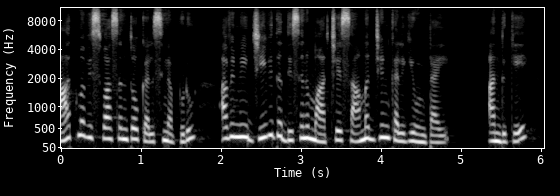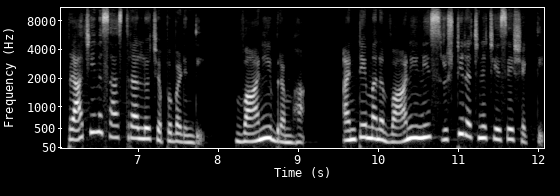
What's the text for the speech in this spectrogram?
ఆత్మవిశ్వాసంతో కలిసినప్పుడు అవి మీ జీవిత దిశను మార్చే సామర్థ్యం కలిగి ఉంటాయి. అందుకే ప్రాచీన శాస్త్రాల్లో చెప్పబడింది వాణీ బ్రహ్మ అంటే మన వాణిని సృష్టి రచన చేసే శక్తి.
